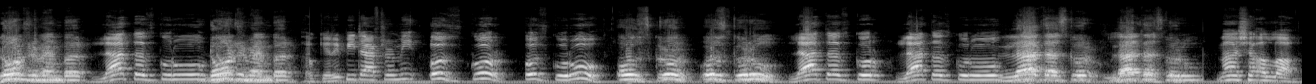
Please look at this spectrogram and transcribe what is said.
Don't remember. La tadhkuru. Don't remember. Okay, repeat after me. Udhkur. Udhkuru. Uzkur. Uzkuru. La tadhkur. La tadhkuru. La tazkur. La tazkuru. MashaAllah.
